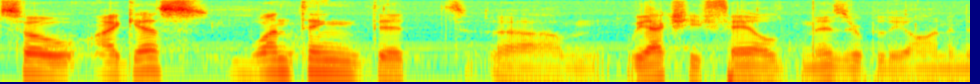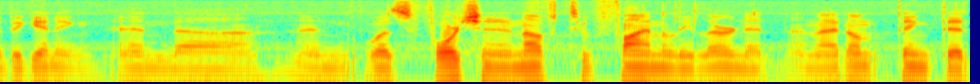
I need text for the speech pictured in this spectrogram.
so I guess one thing that um, we actually failed miserably on in the beginning, and uh, and was fortunate enough to finally learn it. And I don't think that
